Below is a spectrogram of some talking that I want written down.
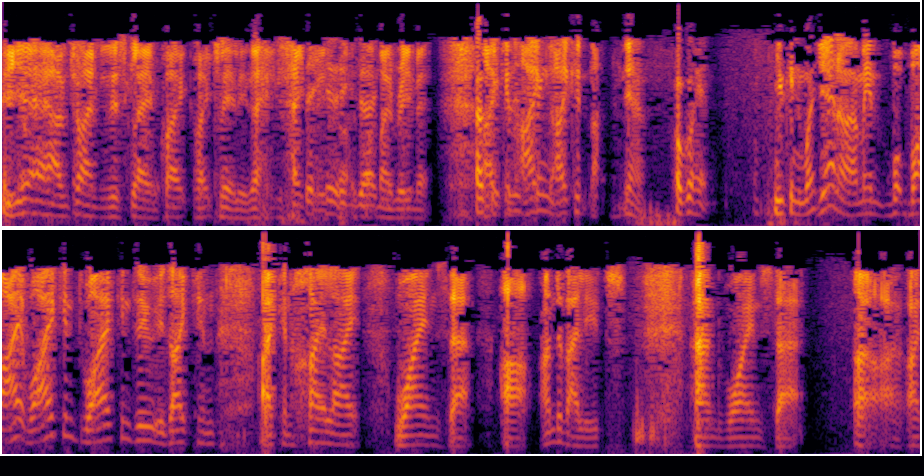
Yeah, I'm trying to disclaim quite quite clearly exactly. It's not, it's not my remit. Okay, I so can this I I can yeah. Oh, go ahead. You can what? Yeah, no, I mean, what, what I what I can what I can do is I can I can highlight wines that are undervalued and wines that uh, I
